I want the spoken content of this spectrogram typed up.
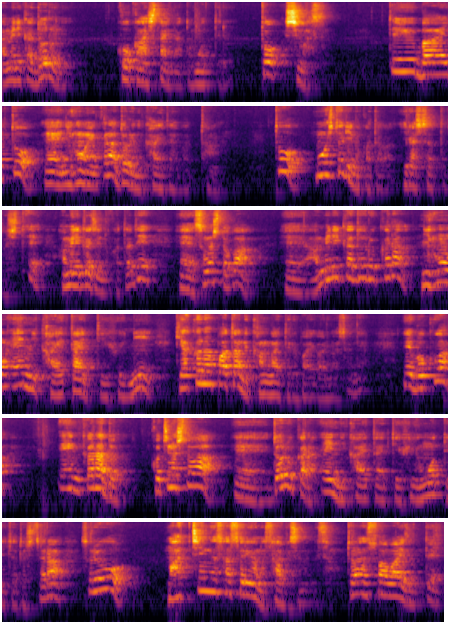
アメリカドルに交換したいなと思ってるとします。っていう場合と、日本円からドルに変えたいパターンと、もう一人の方がいらっしゃったとして、アメリカ人の方で、その人が、アメリカドルから日本円に変えたいっていうふうに逆のパターンで考えてる場合がありますよね。で、僕は円からドル、こっちの人は、えー、ドルから円に変えたいっていうふうに思っていたとしたら、それをマッチングさせるようなサービスなんですよ。トランスファーワイズって、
